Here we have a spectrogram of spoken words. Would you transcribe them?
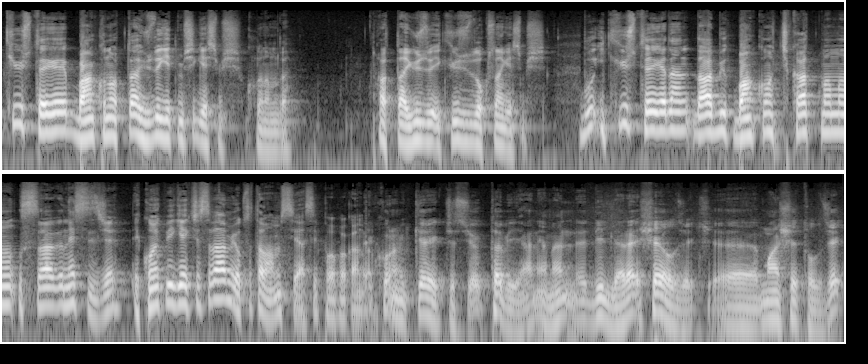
200 TL banknotta %70'i geçmiş kullanımda. Hatta 100 ve 200 %90'a geçmiş. Bu 200 TL'den daha büyük banknot çıkartmamanın ısrarı ne sizce? Ekonomik bir gerekçesi var mı yoksa tamamen siyasi propaganda? Ekonomik gerekçesi yok. Tabii yani hemen e, dillere şey olacak, e, manşet olacak.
